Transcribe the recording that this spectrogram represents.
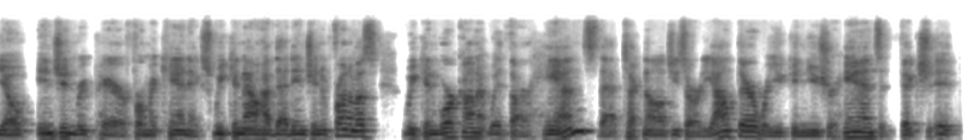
you know engine repair for mechanics. We can now have that engine in front of us. We can work on it with our hands. That technology is already out there where you can use your hands it fix it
